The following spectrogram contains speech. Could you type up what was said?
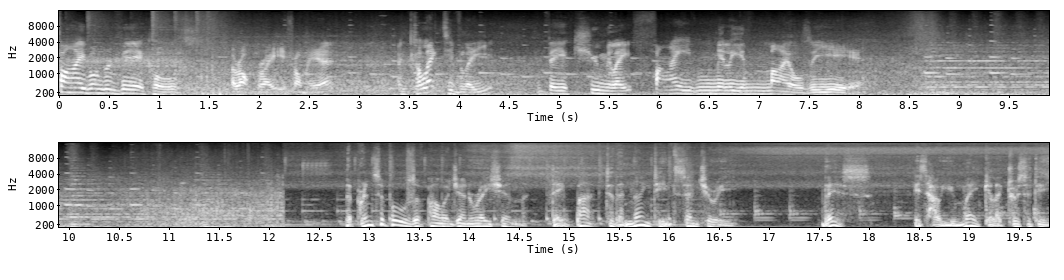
500 vehicles are operated from here, and collectively, they accumulate 5 million miles a year. The principles of power generation date back to the 19th century. This is how you make electricity.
